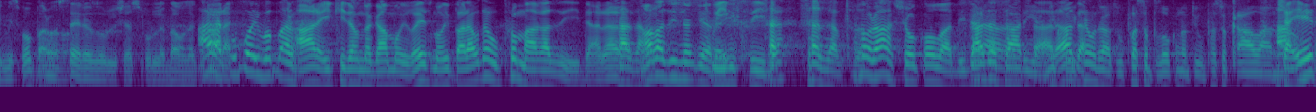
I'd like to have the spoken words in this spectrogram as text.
იმის მოპარვას სერიოზული შესრულება უნდა არა, პუპოი მოპარო. არა, იქიდან უნდა გამოიღო ეს მოიპარავდა უფრო მაღაზიიდან რა. მაღაზიიდან კი არა. იქ Twix-ი და საზამთრო. ხო რა, შოკოლადი და სადაც რაღაცა არიან, იქ რა და იქნება რაღაც უფასო ბლოკნოტი, უფასო კალამი. და ეს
